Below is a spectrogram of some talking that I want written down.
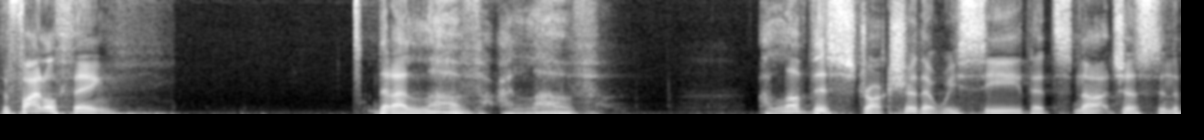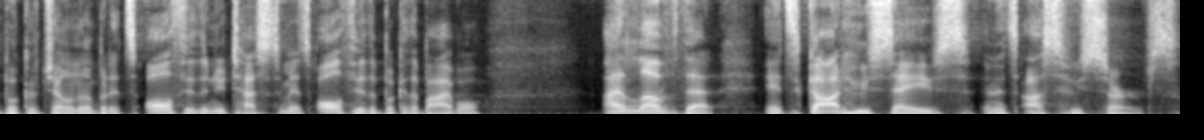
the final thing that I love, I love I love this structure that we see that's not just in the book of Jonah, but it's all through the New Testament, it's all through the book of the Bible. I love that it's God who saves and it's us who serves.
